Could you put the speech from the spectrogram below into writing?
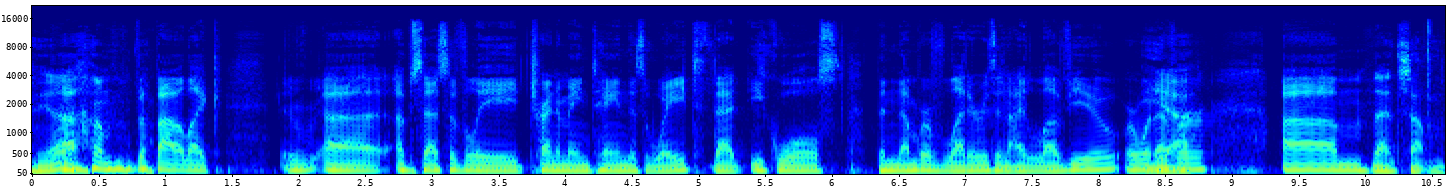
Yeah. Um, about like uh, obsessively trying to maintain this weight that equals the number of letters in "I love you" or whatever. Um, that's something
